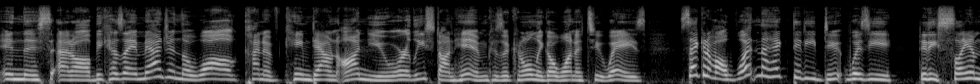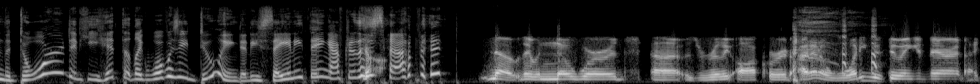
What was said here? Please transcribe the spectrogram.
in this at all? Because I imagine the wall kind of came down on you, or at least on him, because it can only go one of two ways. Second of all, what in the heck did he do? Was he did he slam the door? Did he hit the like? What was he doing? Did he say anything after this happened? No, there were no words. Uh, it was really awkward. I don't know what he was doing in there, and I,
